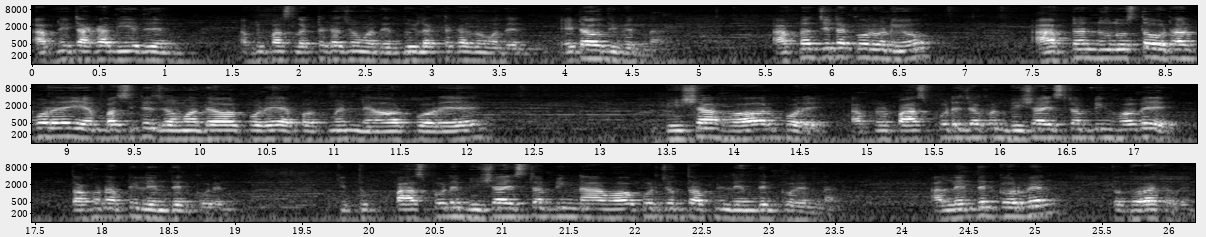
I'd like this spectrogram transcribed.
আপনি টাকা দিয়ে দেন। আপনি পাঁচ লাখ টাকা জমা দেন, দুই লাখ টাকা জমা দেন। এটাও দিবেন না। আপনার যেটা করণীয় আপনার নুলস্তা ওঠার পরে এম্বাসিতে জমা দেওয়ার পরে অ্যাপার্টমেন্ট নেওয়ার পরে ভিসা হওয়ার পরে, আপনার পাসপোর্টে যখন ভিসা স্টাম্পিং হবে, তখন আপনি লেনদেন করেন। কিন্তু পাসপোর্টে ভিসা স্টাম্পিং না হওয়া পর্যন্ত আপনি লেনদেন করেন না। আর লেনদেন করবেন, তো ধরা খাবেন।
